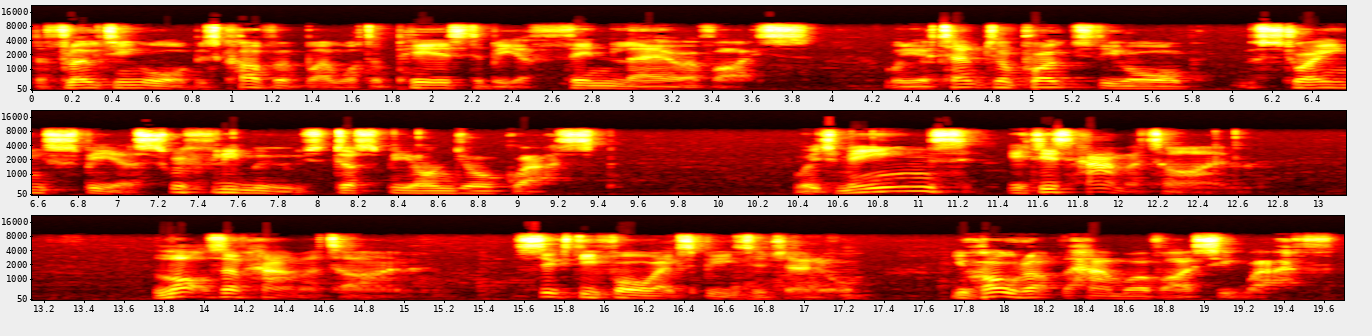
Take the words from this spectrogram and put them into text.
The floating orb is covered by what appears to be a thin layer of ice. When you attempt to approach the orb, the strange spear swiftly moves just beyond your grasp, which means it is hammer time. Lots of hammer time. 64 XP to General. You hold up the hammer of icy wrath,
